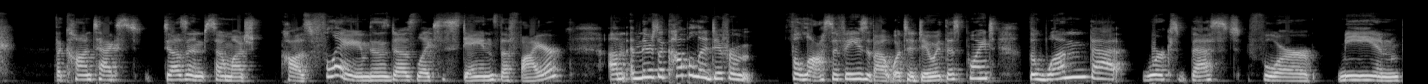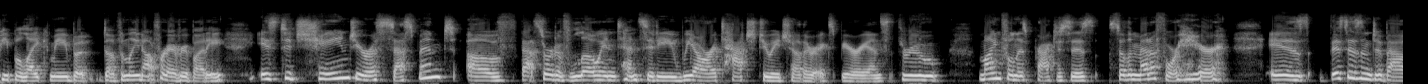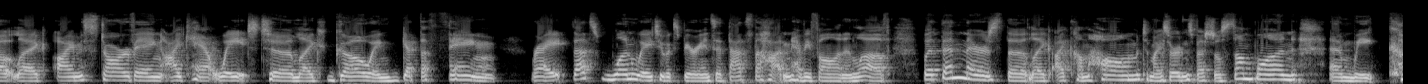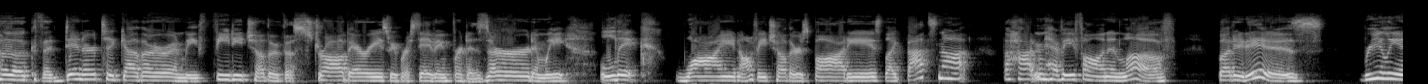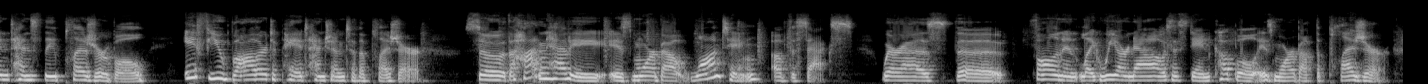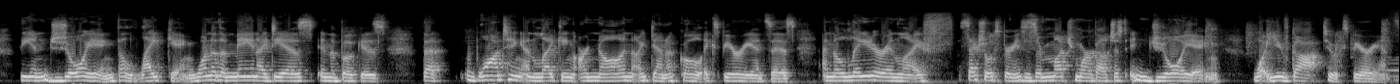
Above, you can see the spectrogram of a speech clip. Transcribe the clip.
The context doesn't so much cause flames as it does like sustains the fire. Um, and there's a couple of different philosophies about what to do at this point. The one that works best for me and people like me, but definitely not for everybody, is to change your assessment of that sort of low intensity, we are attached to each other experience through mindfulness practices. So the metaphor here is this isn't about like, I'm starving, I can't wait to like go and get the thing right? That's one way to experience it. That's the hot and heavy falling in love. But then there's the like, I come home to my certain special someone and we cook the dinner together and we feed each other the strawberries we were saving for dessert and we lick wine off each other's bodies. Like, that's not the hot and heavy falling in love, but it is really intensely pleasurable if you bother to pay attention to the pleasure. So the hot and heavy is more about wanting of the sex, whereas the fallen in like we are now a sustained couple is more about the pleasure, the enjoying, the liking. One of the main ideas in the book is that wanting and liking are non-identical experiences and the later in life sexual experiences are much more about just enjoying what you've got to experience.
